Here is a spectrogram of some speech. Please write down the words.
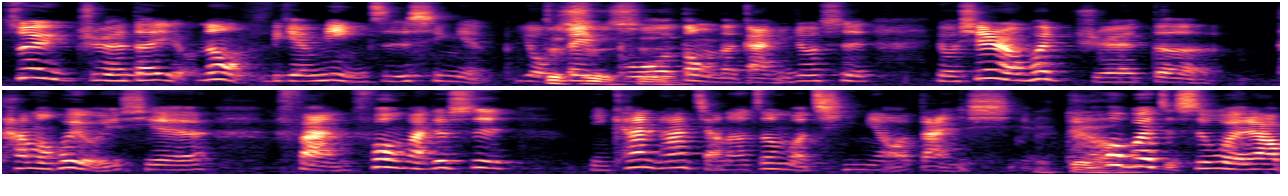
最觉得有那种怜悯之心，也有被波动的感觉，就是有些人会觉得他们会有一些反讽嘛，就是你看他讲的这么轻描淡写，他会不会只是为了要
